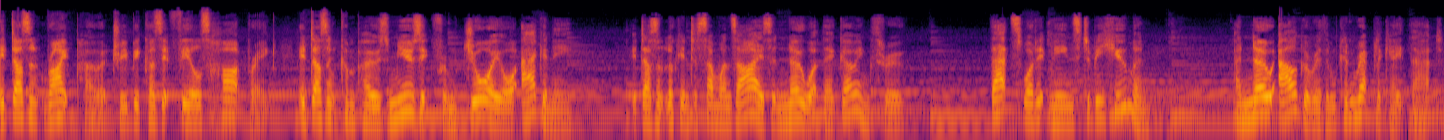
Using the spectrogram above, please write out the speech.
it doesn't write poetry because it feels heartbreak. It doesn't compose music from joy or agony. It doesn't look into someone's eyes and know what they're going through. That's what it means to be human. And no algorithm can replicate that.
